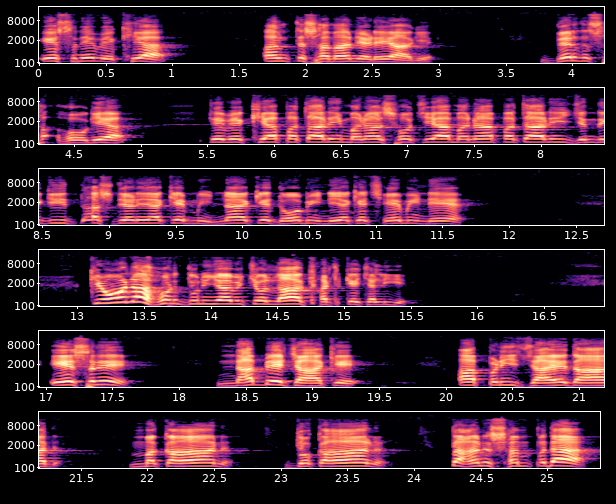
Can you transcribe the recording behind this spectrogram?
ਇਸ ਨੇ ਵੇਖਿਆ, ਅੰਤ ਸਮਾਂ ਨੇੜੇ ਆ ਗਿਆ। ਬਿਰਧ ਹੋ ਗਿਆ। ਤੇ ਵੇਖਿਆ, ਪਤਾ ਨਹੀਂ, ਮਨਾ ਸੋਚਿਆ, ਮਨਾ ਪਤਾ ਨਹੀਂ, ਜ਼ਿੰਦਗੀ 10 ਦਿਨ ਆ ਕਿ ਮਹੀਨਾ ਕਿ 2 ਮਹੀਨੇ ਆ ਕਿ 6 ਮਹੀਨੇ ਆ। ਕਿਉਂ ਨਾ ਹੁਣ ਦੁਨੀਆ ਵਿੱਚੋਂ ਲਾਹ ਖੱਟ ਕੇ ਚੱਲੀਏ? ਇਸ ਨੇ ਨਾਬੇ ਜਾ ਕੇ ਆਪਣੀ ਜਾਇਦਾਦ, ਮਕਾਨ, ਦੁਕਾਨ, ਧਨ ਸੰਪਦਾ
